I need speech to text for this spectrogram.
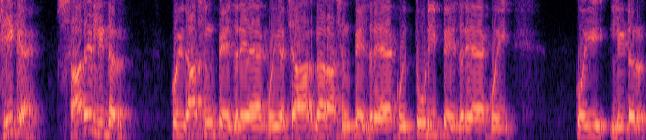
ਠੀਕ ਹੈ, ਸਾਰੇ ਲੀਡਰ ਕੋਈ ਰਾਸ਼ਨ ਭੇਜ ਰਿਹਾ ਹੈ, ਕੋਈ ਅਚਾਰ ਦਾ ਰਾਸ਼ਨ ਭੇਜ ਰਿਹਾ ਹੈ, ਕੋਈ ਤੂੜੀ ਭੇਜ ਰਿਹਾ ਹੈ, ਕੋਈ ਕੋਈ ਲੀਡਰ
